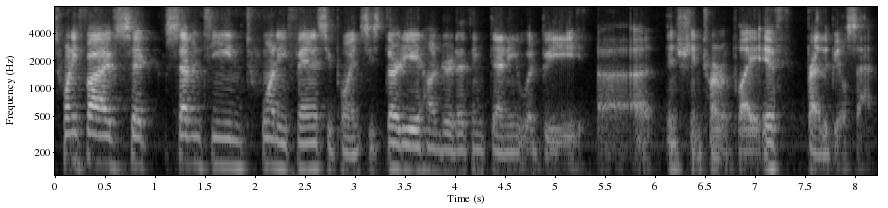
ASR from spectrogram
25, 6, 17, 20 fantasy points. He's 3,800. I think Deni would be uh, an interesting tournament play if Bradley Beal sat.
